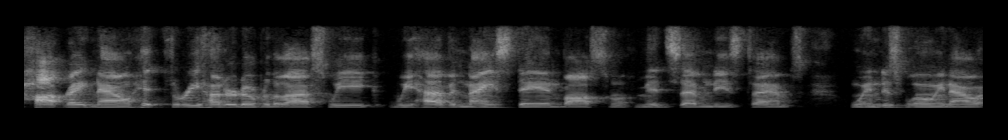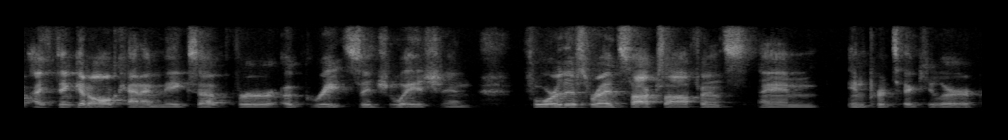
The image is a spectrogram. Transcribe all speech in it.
hot right now, hit 300 over the last week. We have a nice day in Boston with mid 70s temps. Wind is blowing out. I think it all kind of makes up for a great situation for this Red Sox offense and in particular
